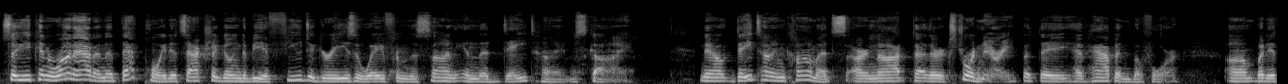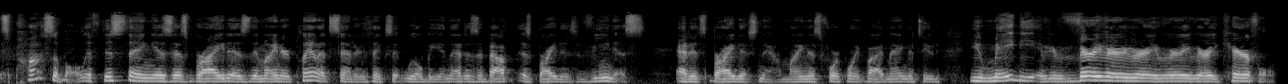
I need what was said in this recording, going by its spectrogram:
So you can run out, and at that point, it's actually going to be a few degrees away from the sun in the daytime sky. Now, daytime comets are not, uh, they're extraordinary, but they have happened before. Um, but it's possible if this thing is as bright as the Minor Planet Center thinks it will be, and that is about as bright as Venus at its brightest now, minus 4.5 magnitude, you may be, if you're very, very, very, very, very careful,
